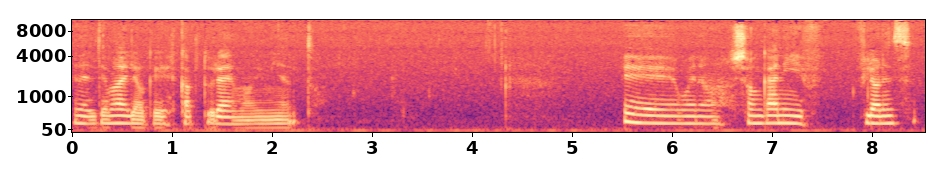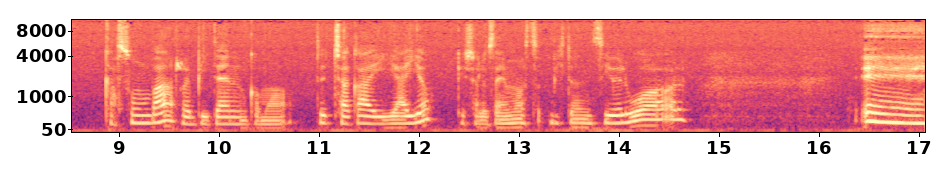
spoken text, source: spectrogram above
en el tema de lo que es captura de movimiento. Eh, bueno, John Gunn y Florence Kazumba repiten como T'Chaka y Yayo, que ya los habíamos visto en Civil War. Eh,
